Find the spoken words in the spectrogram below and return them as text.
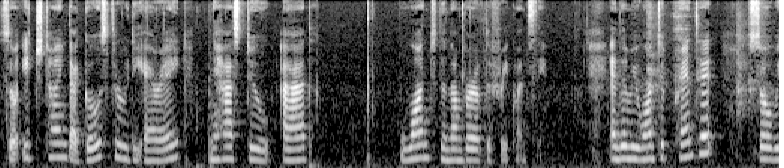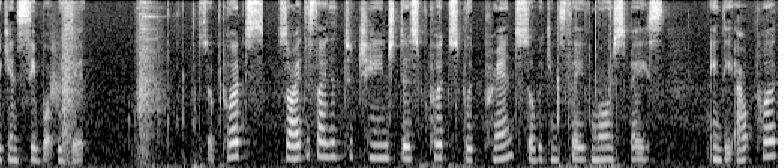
So each time that goes through the array, it has to add 1 to the number of the frequency. And then we want to print it so we can see what we did. So puts. So I decided to change this puts with print so we can save more space in the output.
